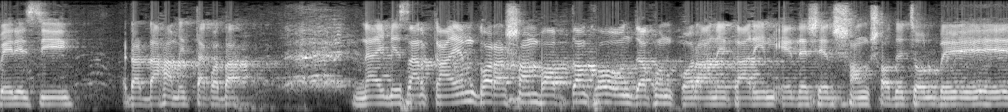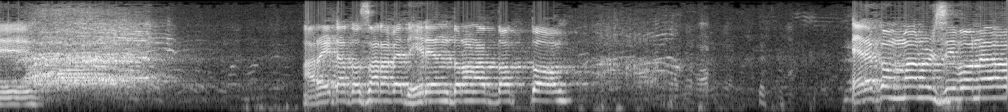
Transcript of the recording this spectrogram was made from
পেরেছি। এটা ডাহা মিথ্যা কথা। ন্যায় বিচার কায়েম করা সম্ভব তখন যখন কোরআনে কারিম এদেশের সংসদে চলবে। আর এটা তো সারাবে ধীরেন্দ্রনাথ দত্ত। এরকম মানুষ জীবনেও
